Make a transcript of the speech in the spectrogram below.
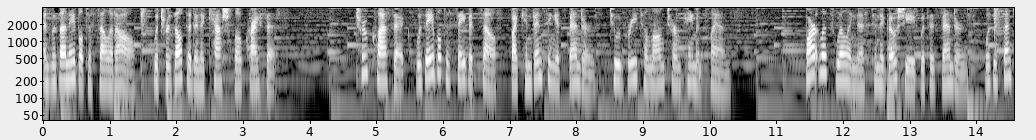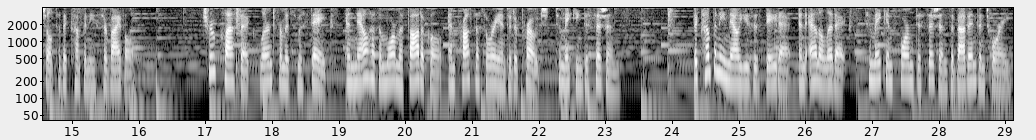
and was unable to sell it all, which resulted in a cash flow crisis. True Classic was able to save itself by convincing its vendors to agree to long-term payment plans. Bartlett's willingness to negotiate with his vendors was essential to the company's survival. True Classic learned from its mistakes and now has a more methodical and process-oriented approach to making decisions. The company now uses data and analytics to make informed decisions about inventory,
